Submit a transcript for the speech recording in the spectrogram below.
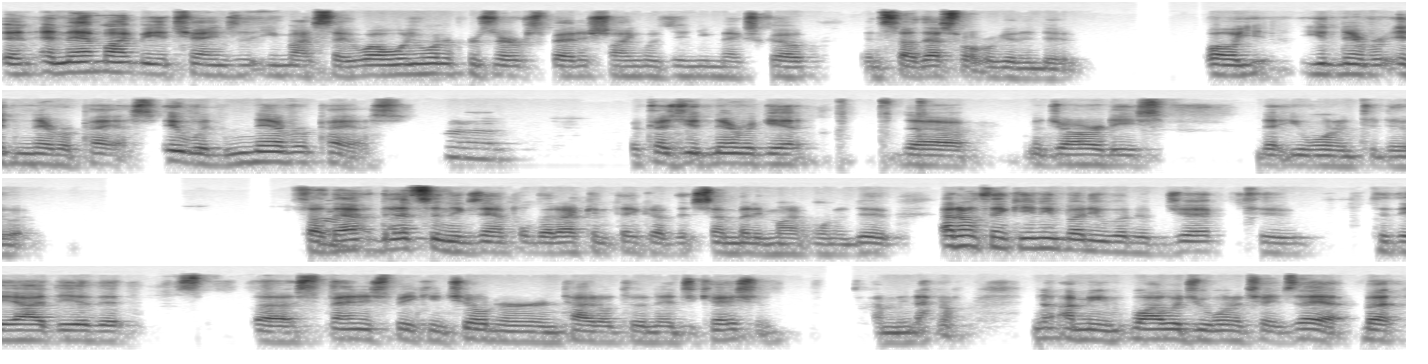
and, and that might be a change that you might say, well, we want to preserve Spanish language in New Mexico, and so that's what we're going to do. Well, you, would never, it'd never pass. It would never pass mm-hmm. because you'd never get the majorities that you wanted to do it. So hmm. that that's an example that I can think of that somebody might want to do. I don't think anybody would object to to the idea that uh, Spanish speaking children are entitled to an education. I mean, I don't. I mean, why would you want to change that? But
